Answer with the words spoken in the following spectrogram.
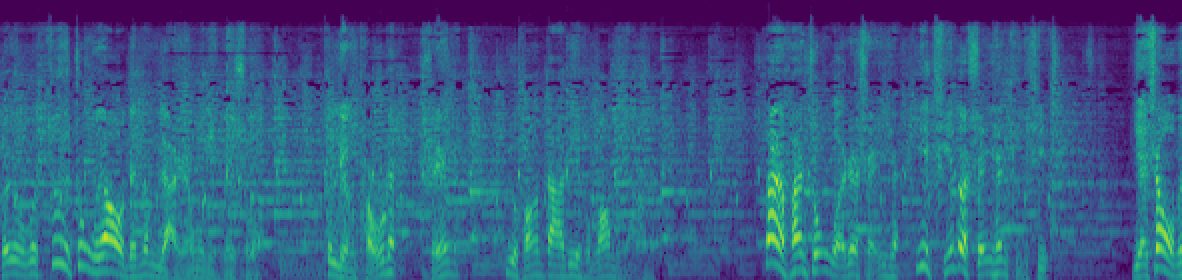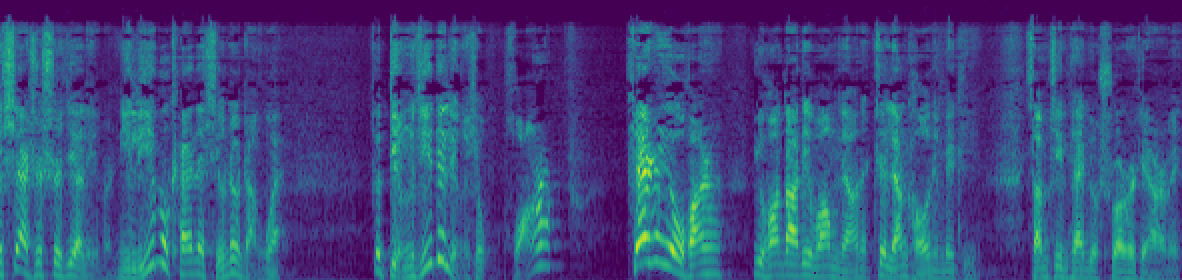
说，有个最重要的那么俩人物你没说，这领头的谁呢？玉皇大帝和王母娘娘。但凡中国这神仙一提到神仙体系，也像我们现实世界里边，你离不开那行政长官，就顶级的领袖皇上。天上也有皇上，玉皇大帝、王母娘娘这两口子你没提，咱们今天就说说这二位。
